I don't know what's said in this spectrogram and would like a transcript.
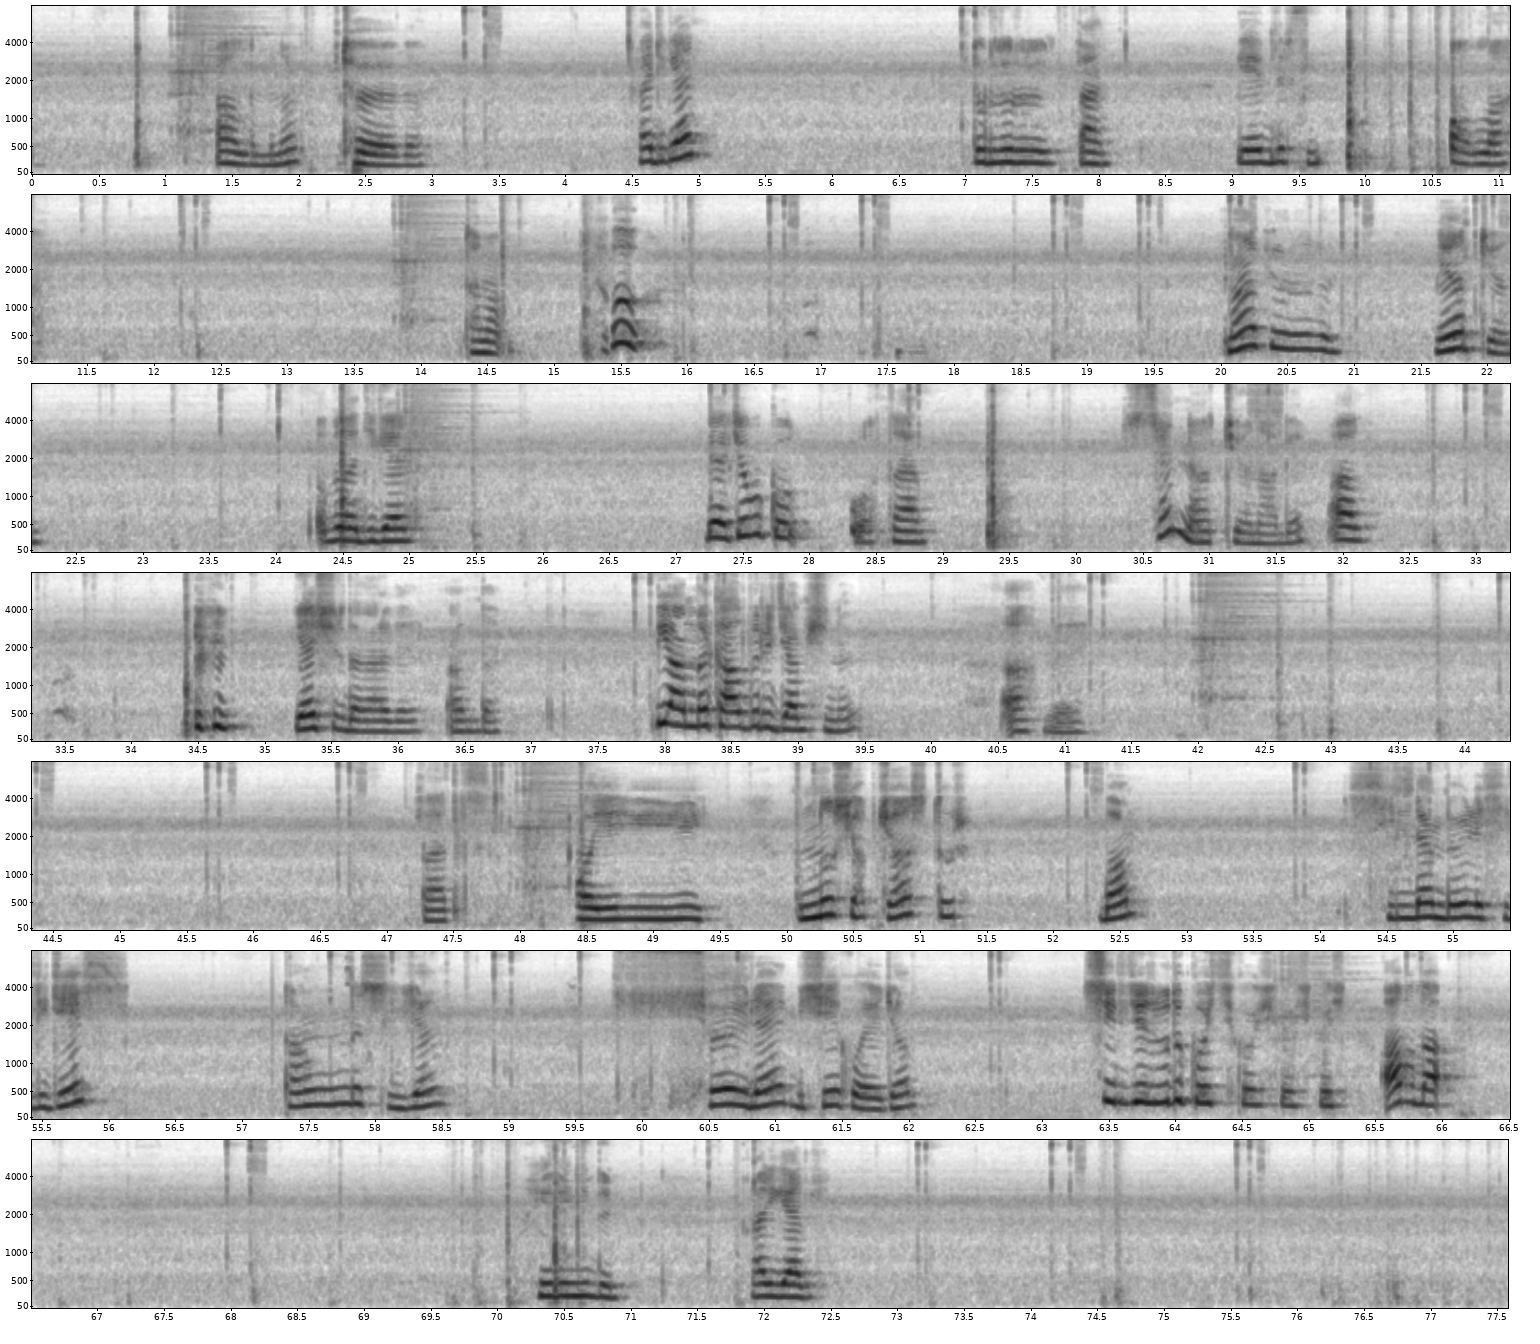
Aldım bunu. Tövbe. Hadi gel. Dur dur dur. Ben. Gelebilirsin. Allah. Tamam. Oh! Ne yapıyorsun oğlum? Ne atıyorsun? Abla hadi gel. Gel çabuk ol. Oh tamam. Sen ne atıyorsun abi? Al. Gel şuradan abi. Al da. Bir anda kaldıracağım şunu. Ah be. Pat. Ay. Bunu nasıl yapacağız? Dur. Bam. Silden böyle sileceğiz. Tamam bunu da sileceğim. Şöyle bir şey koyacağım. Sileceğiz bunu koş koş koş koş. Abla. Gidin gidin. Hadi gel.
